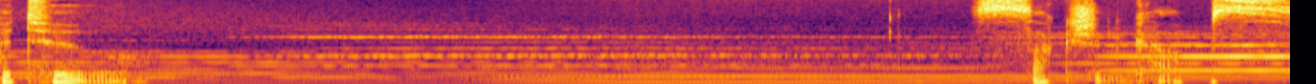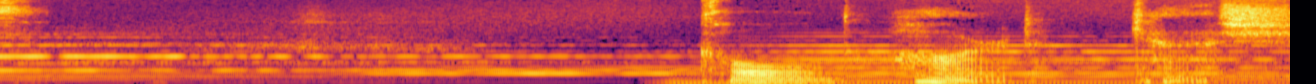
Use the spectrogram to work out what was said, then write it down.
to two. suction cups, cold, hard cash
